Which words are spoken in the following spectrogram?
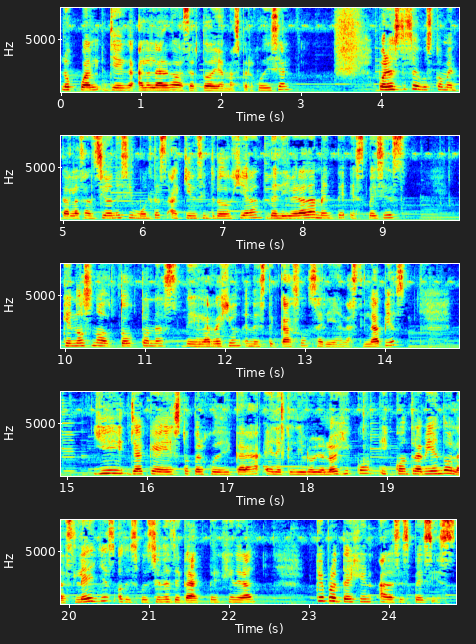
lo cual llega a la larga a ser todavía más perjudicial. Por esto se busca aumentar las sanciones y multas a quienes introdujeran deliberadamente especies que no son autóctonas de la región, en este caso serían las tilapias, y ya que esto perjudicará el equilibrio biológico y contraviendo las leyes o disposiciones de carácter general que protegen a las especies.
